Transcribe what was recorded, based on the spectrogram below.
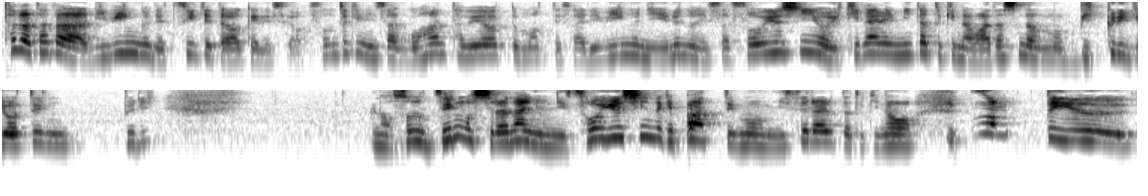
ただただリビングでついてたわけですよ。その時にさご飯食べようと思ってさリビングにいるのにさそういうシーンをいきなり見た時の私のもうびっくり仰天ぶり？もうその前後知らないのにそういうシーンだけバッてもう見せられた時のうんっていう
